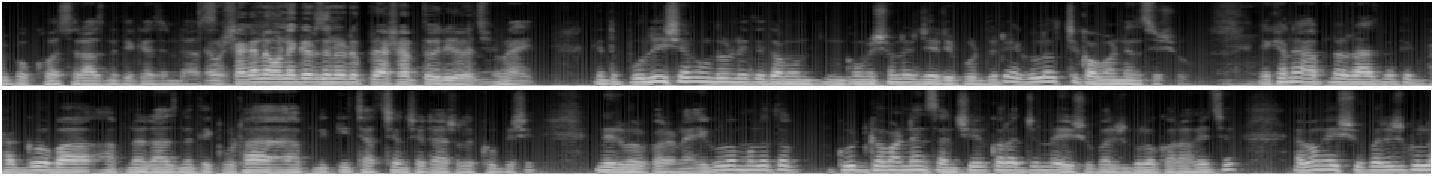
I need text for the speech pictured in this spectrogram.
বিপক্ষ আছে রাজনৈতিক এজেন্ডা আছে। এবং সেখানে অনেকের জন্য একটু প্রেশার তৈরি হয়েছে। রাইট কিন্তু পুলিশ এবং দুর্নীতি দমন কমিশনের যে রিপোর্ট দুটো এগুলো হচ্ছে গভর্নেন্স ইস্যু এখানে আপনার রাজনৈতিক ভাগ্য বা আপনার রাজনৈতিক ওঠা আপনি কি চাচ্ছেন সেটা আসলে খুব বেশি নির্ভর করে না। এগুলো মূলত গুড গভর্নেন্স এনশিওর করার জন্য এই সুপারিশগুলো করা হয়েছে এবং এই সুপারিশগুলো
